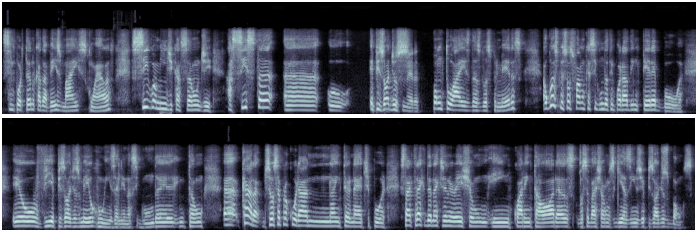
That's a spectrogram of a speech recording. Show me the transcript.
se importando cada vez mais com elas. Sigo a minha indicação de assista uh, o episódios pontuais das duas primeiras. Algumas pessoas falam que a segunda temporada inteira é boa. Eu vi episódios meio ruins ali na segunda, então, uh, cara, se você procurar na internet por Star Trek The Next Generation em 40 horas, você vai achar uns guiazinhos de episódios bons.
